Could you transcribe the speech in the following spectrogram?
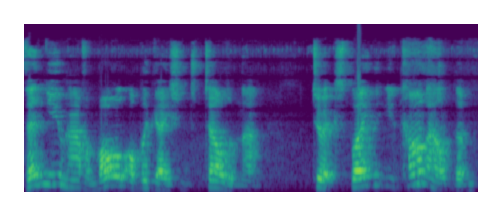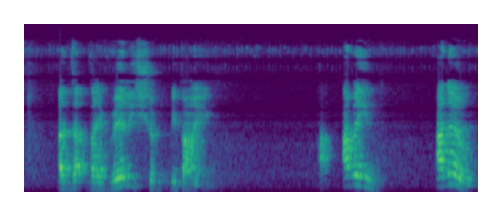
then you have a moral obligation to tell them that, to explain that you can't help them and that they really shouldn't be buying. I, I mean, I know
